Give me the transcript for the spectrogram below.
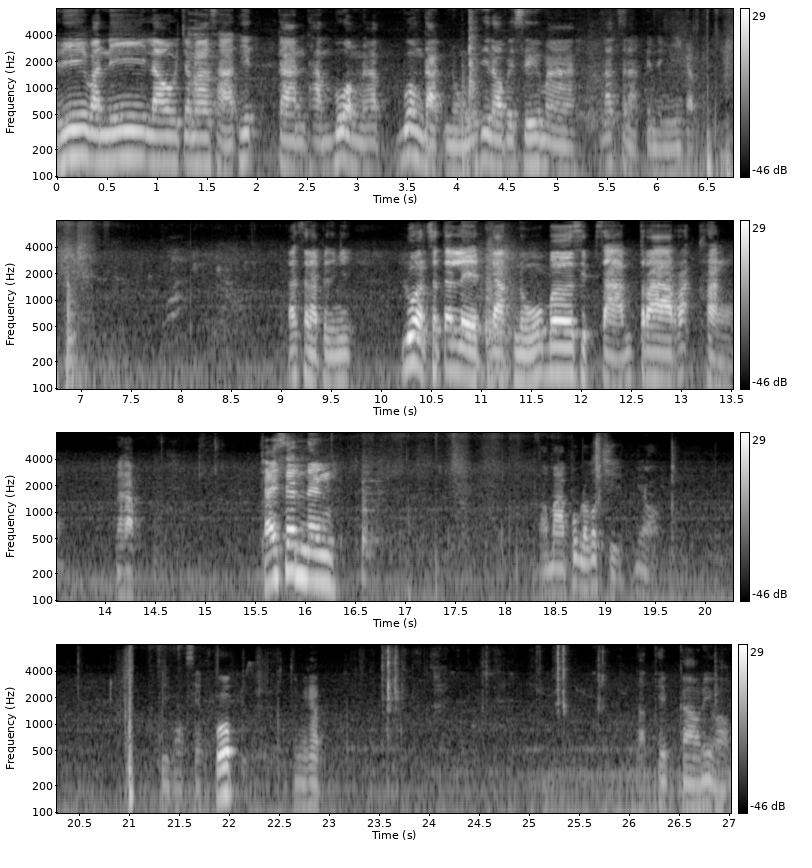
ทีนี้วันนี้เราจะมาสาธิตการทำบ่วงนะครับ บ่วงดักหนูที่เราไปซื้อมาลักษณะเป็นอย่างนี้ครับ ลักษณะเป็นอย่างนี้ ลวดสแตนเลสดักหนูเบอร์ 13 ตราระฆรังนะครับ ใช้เส้นหนึ่งเอามาปุ๊บเราก็ฉีดไม่ออกฉีดออกเสร็จปุ๊บใช่ไหมครับ ตัดเทปกาวนี่ออก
